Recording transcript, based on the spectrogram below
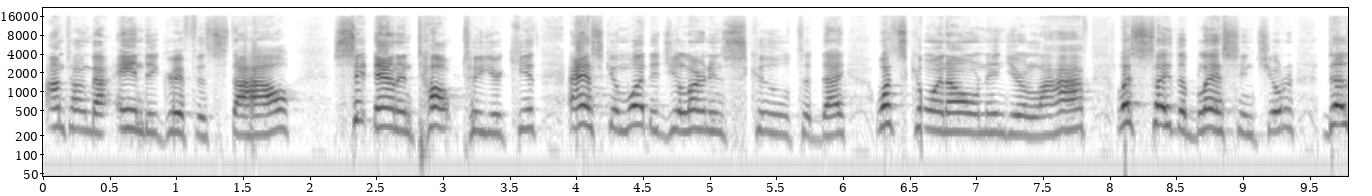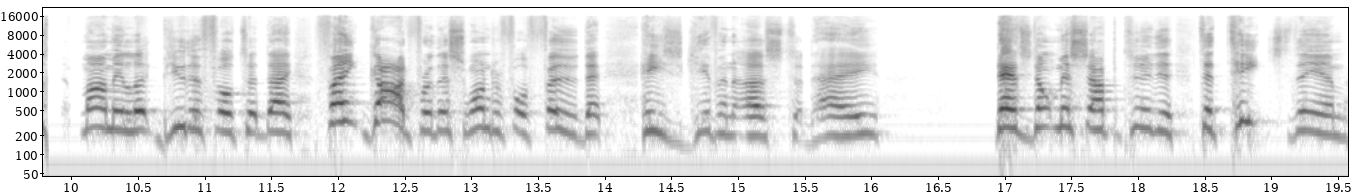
I'm talking about Andy Griffith style. Sit down and talk to your kids. Ask them, What did you learn in school today? What's going on in your life? Let's say the blessing, children. Does mommy look beautiful today? Thank God for this wonderful food that He's given us today. Dads, don't miss the opportunity to teach them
